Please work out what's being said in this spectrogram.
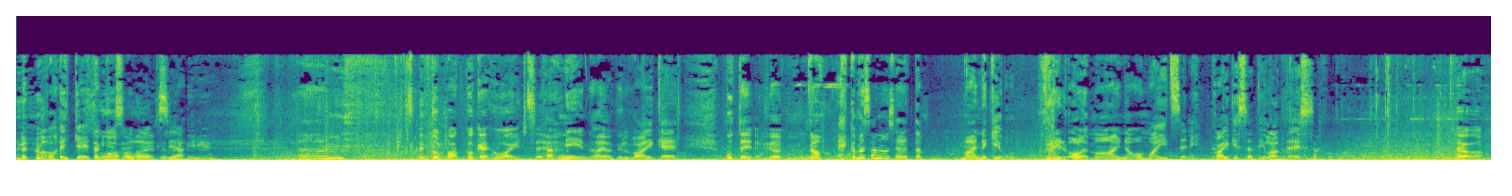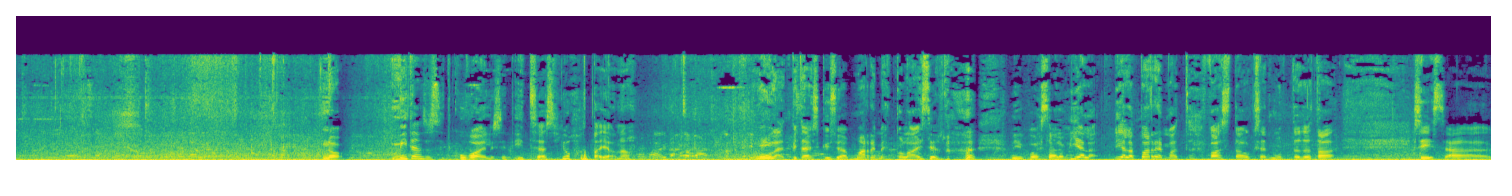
vaikeita kysymyksiä. Niin. Um, nyt on pakko kehua itseään. Niin, no joo, kyllä vaikea. Mutta no, ehkä mä sanon se, että mä ainakin pyrin olemaan aina oma itseni kaikissa tilanteissa. Joo. No, miten sä sitten kuvailisit itseäsi johtajana? Luulen, että pitäisi kysyä marimekkolaisilta, niin voisi saada vielä, vielä paremmat vastaukset, mutta tota, siis äh,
